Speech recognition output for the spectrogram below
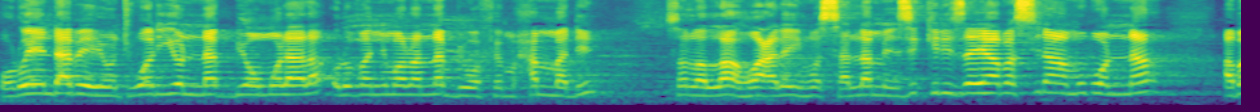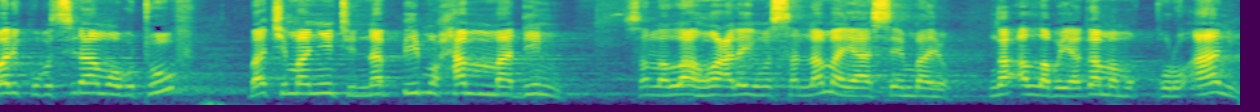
Olwendaba eyo nti waliyo nabbi omulala oluvannyuma lwa nabbi waffe muhammadin salllahalaihi wasallam enzikiriza y'abasiraamu bonna abali ku busiraamu obutuufu bakimanyi nti nabbi muhammadin salllahalaihi wasallama yasembayo nga allah bwe yagamba mu qur'ani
